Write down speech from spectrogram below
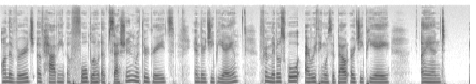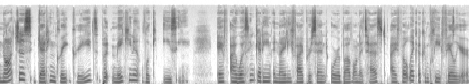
on the verge of having a full blown obsession with their grades and their GPA. From middle school, everything was about our GPA and not just getting great grades, but making it look easy. If I wasn't getting a 95% or above on a test, I felt like a complete failure.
